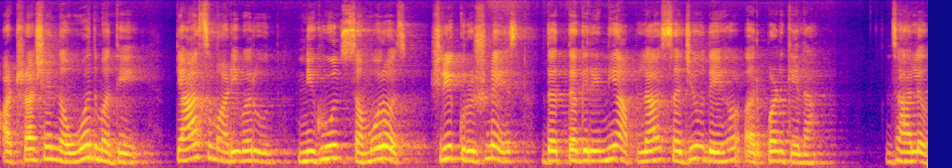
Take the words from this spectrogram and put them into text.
अठराशे नव्वदमध्ये त्याच माडीवरून निघून समोरच श्रीकृष्णेस दत्तगिरींनी आपला सजीव देह अर्पण केला. झालं.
